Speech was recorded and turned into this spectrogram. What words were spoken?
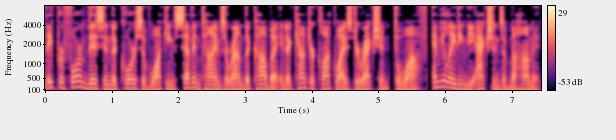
They perform this in the course of walking seven times around the Kaaba in a counterclockwise direction tawaf, emulating the actions of Muhammad.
